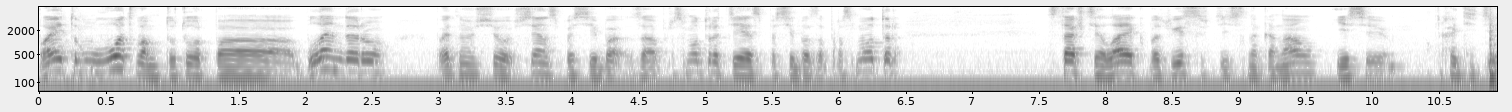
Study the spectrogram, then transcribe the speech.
Поэтому вот вам тутор по блендеру. Поэтому все, всем спасибо за просмотр, тебе спасибо за просмотр. Ставьте лайк, подписывайтесь на канал, если хотите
